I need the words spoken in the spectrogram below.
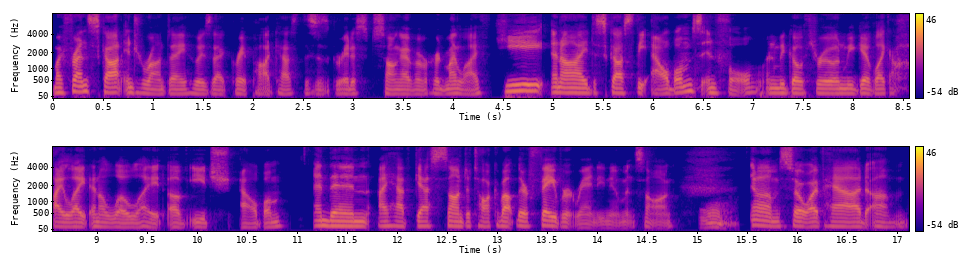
my friend Scott Interrante, who is that great podcast, This is the Greatest Song I've Ever Heard in My Life, he and I discuss the albums in full, and we go through and we give like a highlight and a low light of each album. And then I have guests on to talk about their favorite Randy Newman song. Mm. Um, so I've had um,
